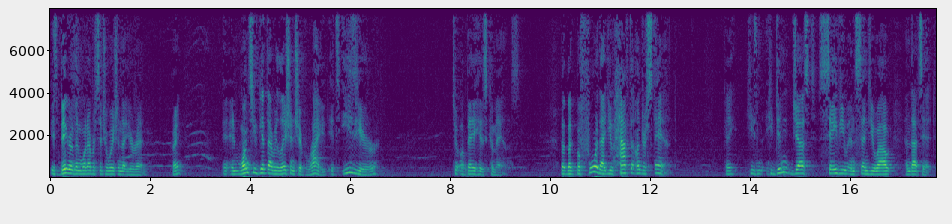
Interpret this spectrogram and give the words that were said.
is bigger than whatever situation that you're in, right? And once you get that relationship right, it's easier to obey his commands. But, but before that, you have to understand. Okay? He's, he didn't just save you and send you out, and that's it.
